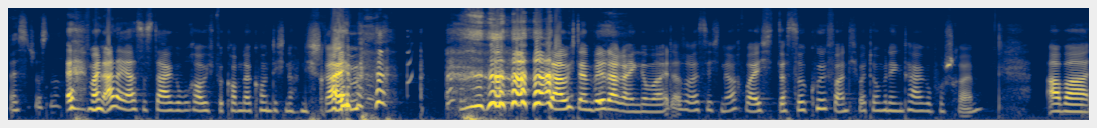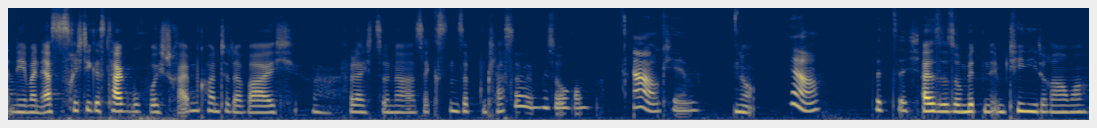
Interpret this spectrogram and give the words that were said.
Weißt du das noch? Äh, mein allererstes Tagebuch habe ich bekommen, da konnte ich noch nicht schreiben. da habe ich dann Bilder reingemalt, das weiß ich noch, weil ich das so cool fand. Ich wollte unbedingt ein Tagebuch schreiben. Aber nee, mein erstes richtiges Tagebuch, wo ich schreiben konnte, da war ich äh, vielleicht so in der sechsten, siebten Klasse irgendwie so rum. Ah, okay. Ja. Ja, witzig. Also so mitten im Teenie-Drama.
